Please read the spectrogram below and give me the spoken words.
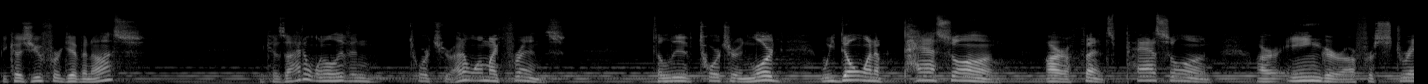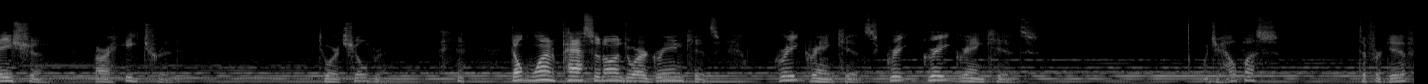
Because you've forgiven us. Because I don't want to live in torture. I don't want my friends to live torture. And Lord, we don't want to pass on our offense, pass on our anger, our frustration, our hatred to our children. don't want to pass it on to our grandkids great grandkids, great great grandkids. Would you help us to forgive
